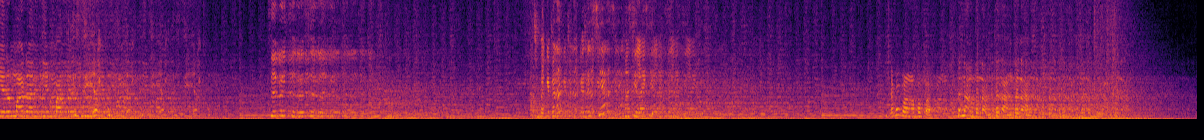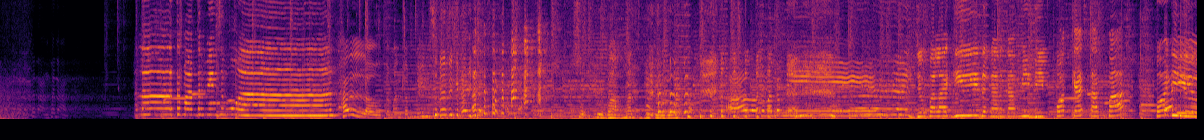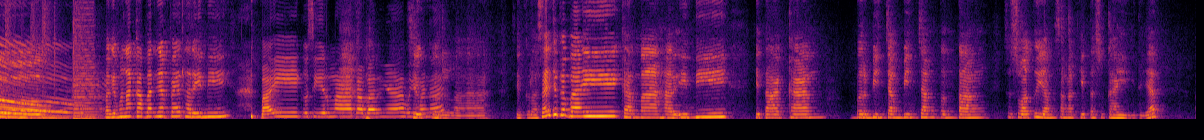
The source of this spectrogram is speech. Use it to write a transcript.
Irma dan tim Patricia. Seru, seru, seru. Bagaimana? Patricia? Masih lagi, masih lagi, lagi. Apa bang? Apa apa? Tenang, tenang, tenang, tenang. Halo teman-teman semua. Halo teman-teman. Sudah kayak. Syukur banget gitu loh. Halo teman-teman. Jumpa lagi dengan kami di podcast tanpa podium. Bagaimana kabarnya Pet hari ini? Baik, Usi Irma kabarnya bagaimana? Syukurlah. Syukurlah. Saya juga baik karena hari ini kita akan berbincang-bincang tentang sesuatu yang sangat kita sukai gitu ya.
